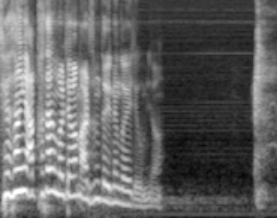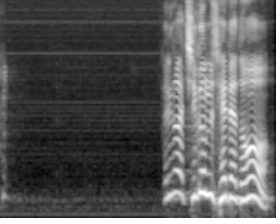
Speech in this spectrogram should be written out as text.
세상이 악하다는 걸 제가 말씀드리는 거예요 지금요. 그러니까 지금 세대도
